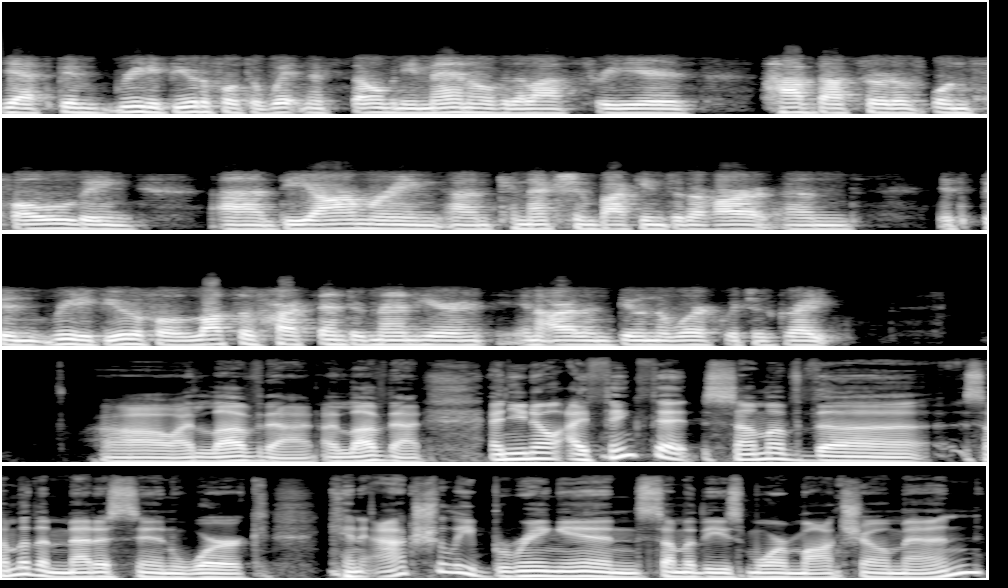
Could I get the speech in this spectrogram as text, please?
yeah, it's been really beautiful to witness so many men over the last three years have that sort of unfolding and de-armoring and connection back into their heart. And it's been really beautiful. Lots of heart-centered men here in Ireland doing the work, which is great. Oh, I love that. I love that. And you know, I think that some of the some of the medicine work can actually bring in some of these more macho men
